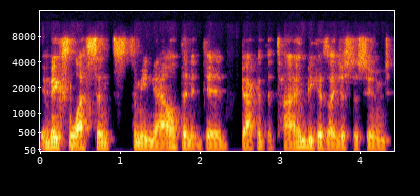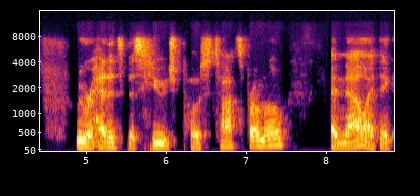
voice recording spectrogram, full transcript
it makes less sense to me now than it did back at the time because I just assumed we were headed to this huge post tots promo. And now I think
